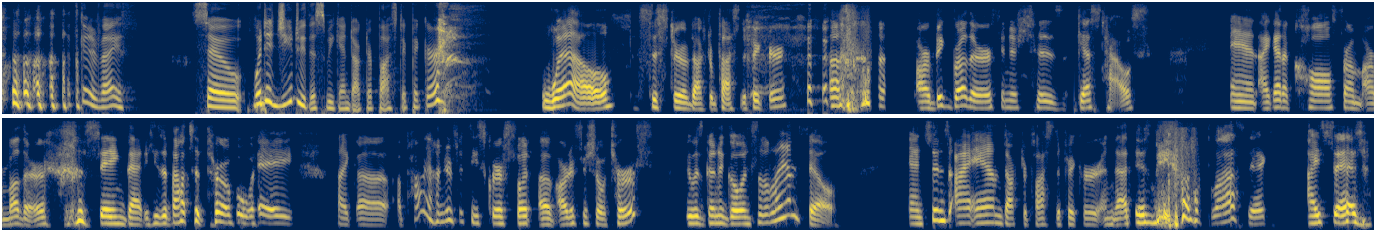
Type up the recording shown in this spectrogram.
That's good advice. So, what did you do this weekend, Dr. Plastic Picker? well, sister of Dr. Plastic Picker, uh, our big brother finished his guest house. And I got a call from our mother saying that he's about to throw away like a, a probably 150 square foot of artificial turf. It was going to go into the landfill. And since I am Dr. Plastic Picker and that is made out of plastic, I said,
